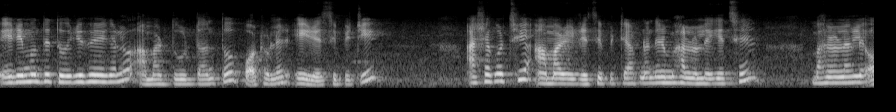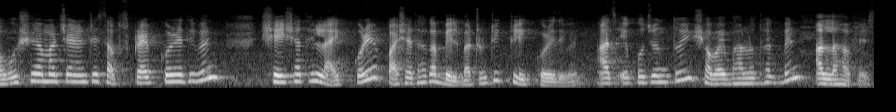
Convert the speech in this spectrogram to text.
এরই মধ্যে তৈরি হয়ে গেল আমার দুর্দান্ত পটলের এই রেসিপিটি আশা করছি আমার এই রেসিপিটি আপনাদের ভালো লেগেছে। ভালো লাগলে অবশ্যই আমার চ্যানেলটি সাবস্ক্রাইব করে দিবেন, সেই সাথে লাইক করে পাশে থাকা বেল বাটনটি ক্লিক করে দিবেন। আজ এ পর্যন্তই, সবাই ভালো থাকবেন, আল্লাহ হাফেজ।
